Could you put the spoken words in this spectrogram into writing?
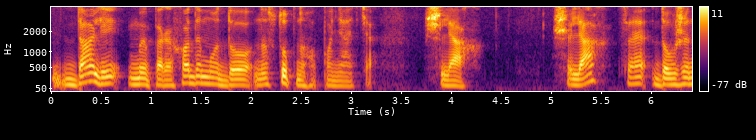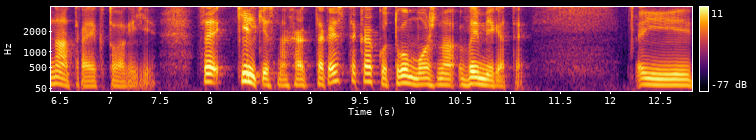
Далі ми переходимо до наступного поняття шлях. Шлях це довжина траєкторії. Це кількісна характеристика, котру можна виміряти. І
